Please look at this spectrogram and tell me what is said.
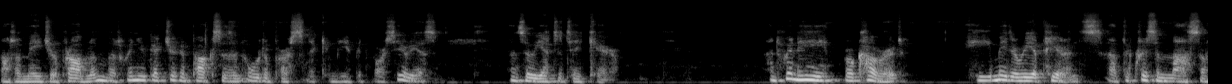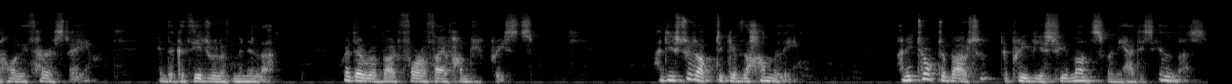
not a major problem, but when you get chickenpox as an older person, it can be a bit more serious. And so he had to take care. And when he recovered, he made a reappearance at the Chrism Mass on Holy Thursday in the Cathedral of Manila, where there were about four or five hundred priests. And he stood up to give the homily. And he talked about the previous few months when he had his illness.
